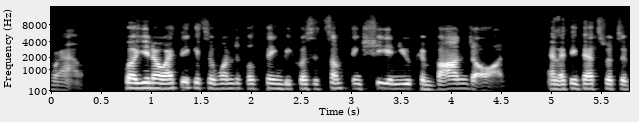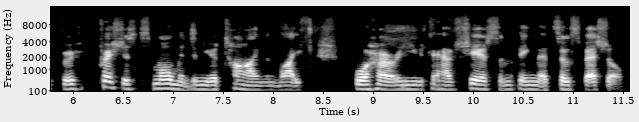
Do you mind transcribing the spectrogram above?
Wow. Well, you know, I think it's a wonderful thing because it's something she and you can bond on. And I think that's what's a pre- precious moment in your time and life for her and you to have share something that's so special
